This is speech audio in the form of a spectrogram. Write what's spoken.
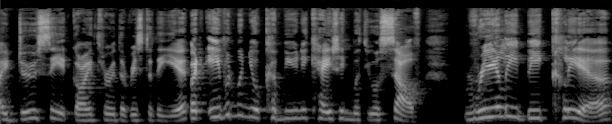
I do see it going through the rest of the year. But even when you're communicating with yourself, really be clear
